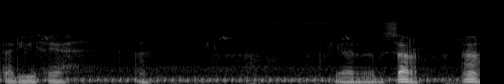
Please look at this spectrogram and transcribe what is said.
Tadi saya. Ha. Biar besar. Ah.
